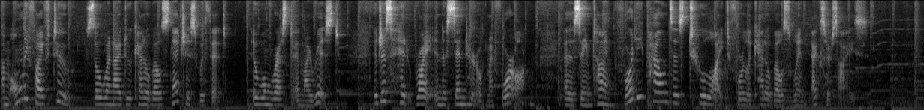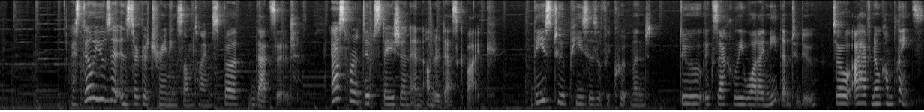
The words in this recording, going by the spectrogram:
I'm only 5'2", so when I do kettlebell snatches with it, it won't rest at my wrist. It just hit right in the center of my forearm, at the same time, 40 pounds is too light for the kettlebell swing exercise. I still use it in circuit training sometimes, but that's it. As for dip station and underdesk bike, these two pieces of equipment do exactly what I need them to do, so I have no complaints.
